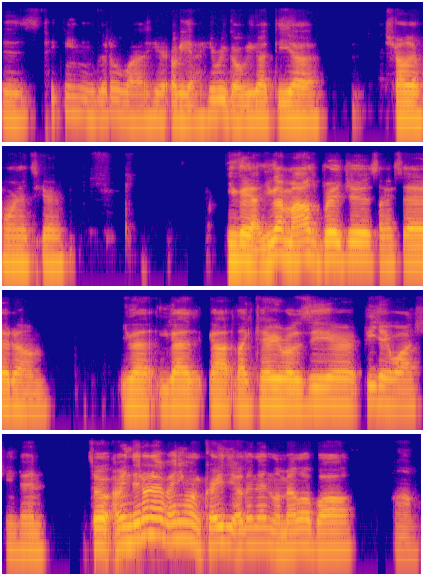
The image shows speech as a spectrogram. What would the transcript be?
is taking a little while here. Okay, yeah, here we go. We got the uh, Charlotte Hornets here you got yeah, you got Miles Bridges, like I said. Um, you got you guys got like Terry Rozier, PJ Washington. So I mean, they don't have anyone crazy other than Lamelo Ball. Um,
